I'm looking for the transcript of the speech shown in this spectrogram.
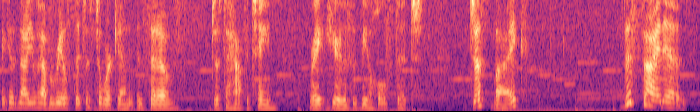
because now you have real stitches to work in instead of just a half a chain. Right here, this would be a whole stitch. Just like this side is.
